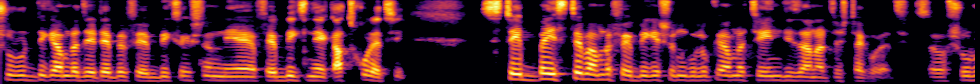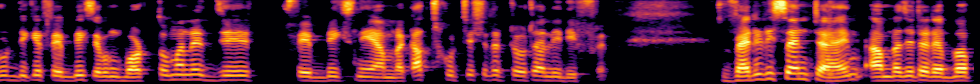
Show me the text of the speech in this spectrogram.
শুরুর দিকে আমরা যে টাইপের ফেব্রিক সেকশন নিয়ে ফেব্রিক্স নিয়ে কাজ করেছি স্টেপ বাই স্টেপ আমরা ফেব্রিকেশনগুলোকে আমরা চেঞ্জেস আনার চেষ্টা করেছি। সো শুরুর দিকে ফেব্রিক্স এবং বর্তমানে যে ফেব্রিক্স নিয়ে আমরা কাজ করছি, সেটা totally different very recent time আমরা যেটা ডেভেলপ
